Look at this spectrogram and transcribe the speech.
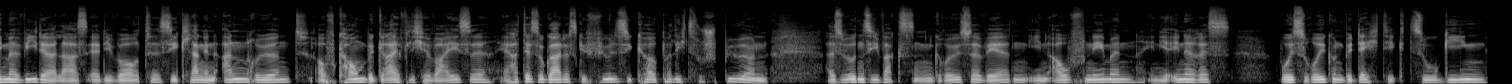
Immer wieder las er die Worte, sie klangen anrührend, auf kaum begreifliche Weise, er hatte sogar das Gefühl, sie körperlich zu spüren, als würden sie wachsen, größer werden, ihn aufnehmen in ihr Inneres, wo es ruhig und bedächtig zuging,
